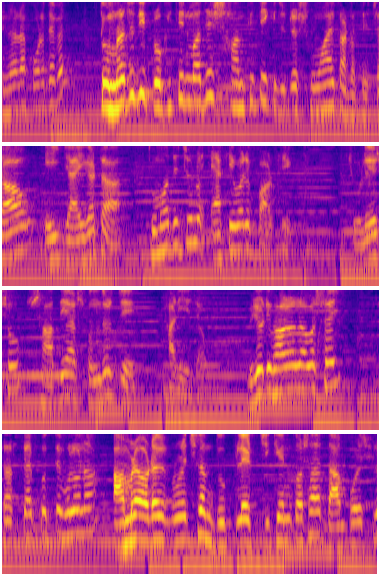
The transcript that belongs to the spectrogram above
এনারা করে দেবেন। তোমরা যদি প্রকৃতির মাঝে শান্তিতে কিছুটা সময় কাটাতে চাও, এই জায়গাটা তোমাদের জন্য একেবারে পারফেক্ট চলে এসো স্বাদে আর সৌন্দর্যে হারিয়ে যাও। ভিডিওটি ভালো লাগলে অবশ্যই সাবস্ক্রাইব করতে ভুলো না। আমরা অর্ডার করেছিলাম দু প্লেট চিকেন কষা দাম পড়েছিল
